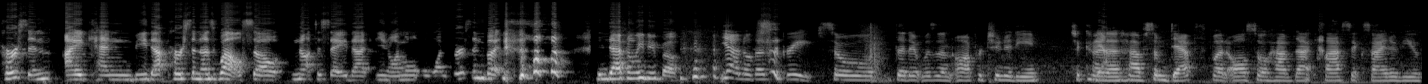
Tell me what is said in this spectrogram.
person I can be that person as well. So not to say that you know I'm only one person but definitely do both. Yeah no that's great. So that it was an opportunity to kind of yeah. have some depth but also have that classic side of you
